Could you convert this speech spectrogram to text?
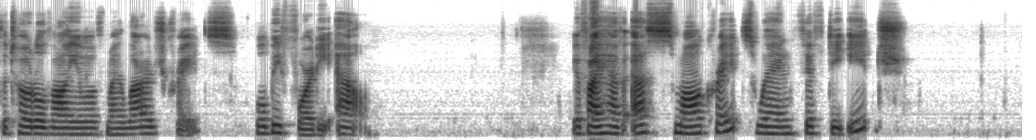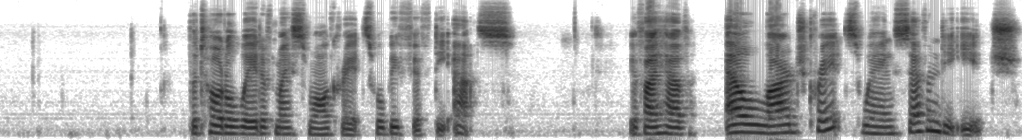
the total volume of my large crates will be 40L. If I have S small crates weighing 50 each, the total weight of my small crates will be 50S. If I have L large crates weighing 70 each,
